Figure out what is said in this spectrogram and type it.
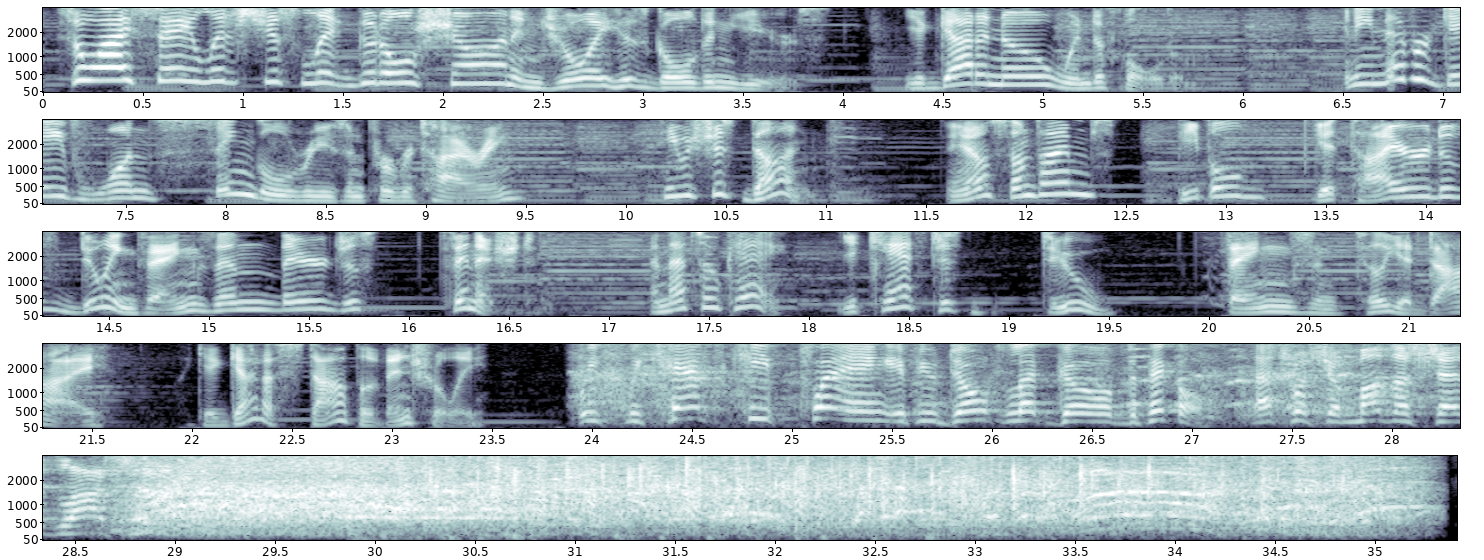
So I say let's just let good old Sean enjoy his golden years. You gotta know when to fold 'em. And he never gave one single reason for retiring. He was just done. You know, sometimes people get tired of doing things and they're just finished. And that's okay. You can't just do things until you die. Like, you gotta stop eventually. We, we can't keep playing if you don't let go of the pickle. That's what your mother said last night. Ah!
